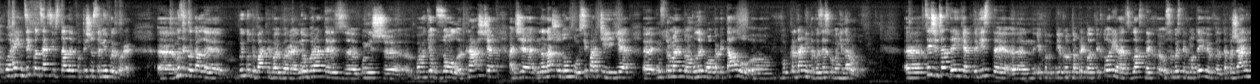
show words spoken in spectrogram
апогеєм цих процесів стали фактично самі вибори. Е, Ми закликали бойкотувати вибори, не обирати з поміж е, багатьох зол краще, адже на нашу думку всі партії є е, інструментом великого капіталу в обкраданні та визискуванні народу. Е, В цей же час деякі активісти, е, як, от, наприклад, Вікторія, з власних особистих мотивів та бажань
